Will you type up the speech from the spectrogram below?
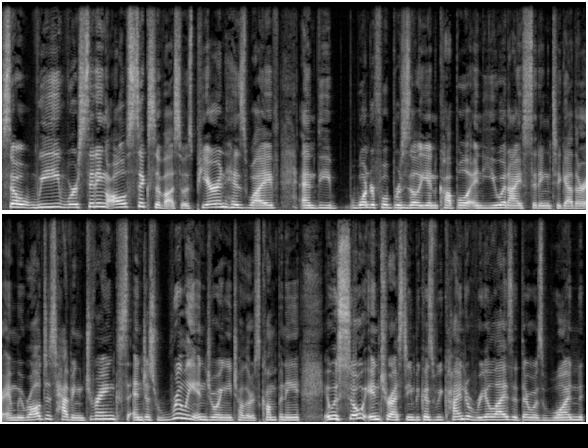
So we were sitting, all six of us. So it was Pierre and his wife, and the wonderful Brazilian couple, and you and I sitting together. And we were all just having drinks and just really enjoying each other's company. It was so interesting because we kind of realized that there was one.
